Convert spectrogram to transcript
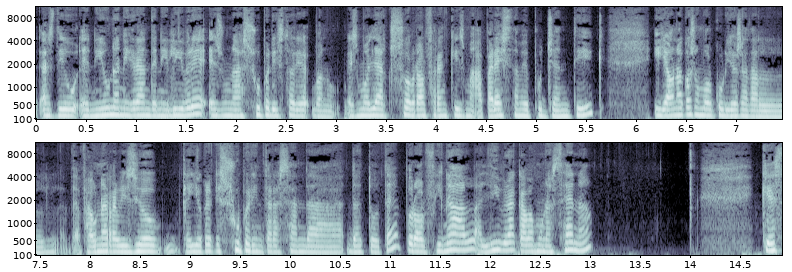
es diu Ni una ni grande ni libre, és una superhistòria, bueno, és molt llarg sobre el franquisme, apareix també Puig Antic, i hi ha una cosa molt curiosa del, de, fa una revisió que jo crec que és superinteressant de, de tot, eh? però al final el llibre acaba amb una escena que és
